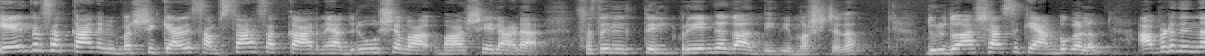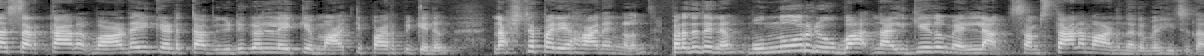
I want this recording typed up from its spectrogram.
കേന്ദ്ര സർക്കാരിനെ വിമർശിക്കാതെ സംസ്ഥാന സർക്കാരിനെ അതിരൂക്ഷ ഭാഷയിലാണ് സത്യത്തിൽ പ്രിയങ്ക ഗാന്ധി വിമർശിച്ചത്. ദുരിതാശ്വാസ ക്യാമ്പുകളും അവിടെ നിന്ന് സർക്കാർ വാടകയ്ക്കെടുത്ത വീടുകളിലേക്ക് മാറ്റിപ്പാർപ്പിക്കലും നഷ്ടപരിഹാരങ്ങളും പ്രതിദിനം മുന്നൂറ് രൂപ നൽകിയതുമെല്ലാം സംസ്ഥാനമാണ് നിർവഹിച്ചത്.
